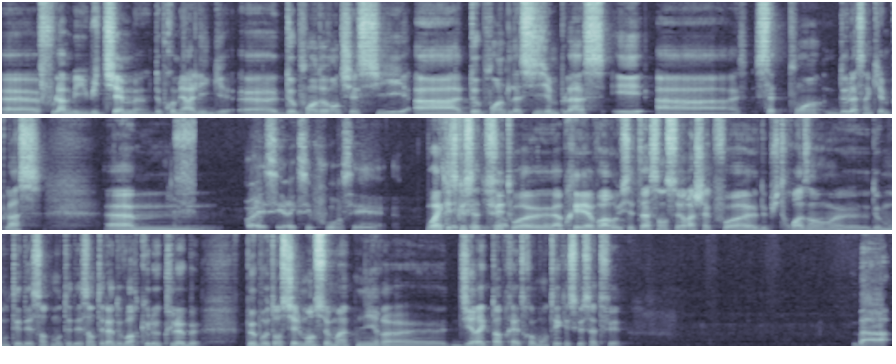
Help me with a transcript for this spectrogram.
Euh, Fulham est 8ème de première ligue, euh, 2 points devant Chelsea, à 2 points de la 6ème place et à 7 points de la 5ème place. Euh, Ouais, c'est vrai que c'est fou hein, c'est ouais, qu'est-ce que ça te fait, toi, euh, après avoir eu cet ascenseur à chaque fois euh, depuis 3 ans, euh, de monter, descente, monter, descente, et là de voir que le club peut potentiellement se maintenir direct après être monté, qu'est-ce que ça te fait? Bah,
